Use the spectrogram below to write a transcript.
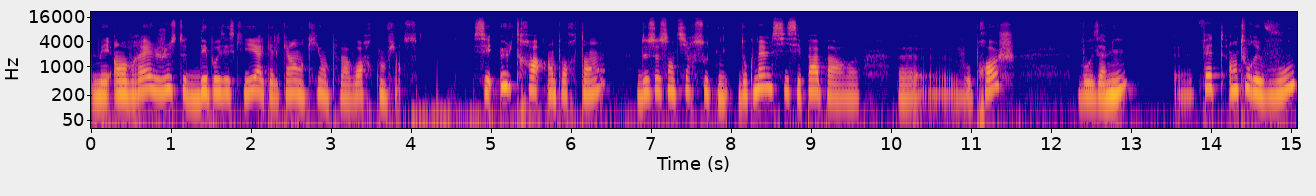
mais en vrai, juste déposer ce qui est à quelqu'un en qui on peut avoir confiance. C'est ultra important de se sentir soutenu. Donc même si c'est pas par vos proches, vos amis, faites entourez-vous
